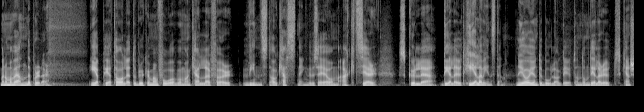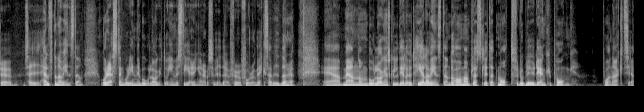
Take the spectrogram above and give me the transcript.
men om man vänder på det där EP-talet, då brukar man få vad man kallar för vinstavkastning. Det vill säga om aktier skulle dela ut hela vinsten. Nu gör ju inte bolag det utan de delar ut kanske säg, hälften av vinsten och resten går in i bolaget och investeringar och så vidare för att få det att växa vidare. Eh, men om bolagen skulle dela ut hela vinsten då har man plötsligt ett mått för då blir det en kupong på en aktie.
